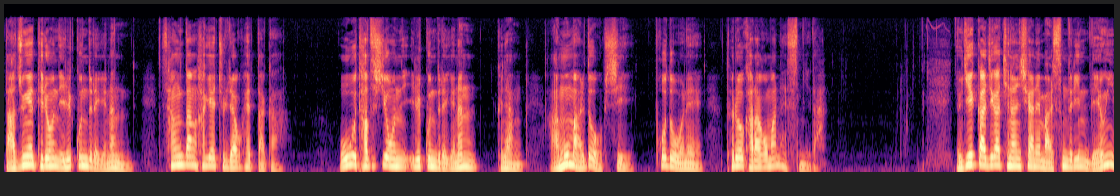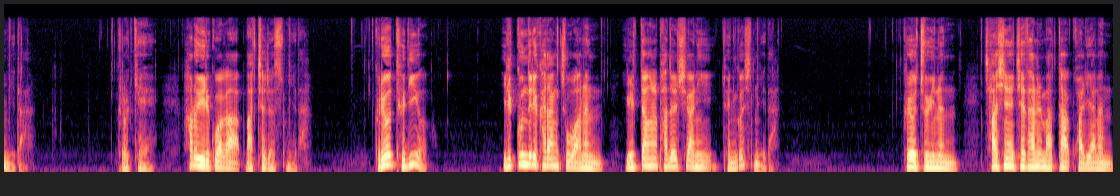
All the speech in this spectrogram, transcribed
나중에 데려온 일꾼들에게는 상당하게 주려고 했다가 오후 5시에 온 일꾼들에게는 그냥 아무 말도 없이 포도원에 들어가라고만 했습니다. 여기까지가 지난 시간에 말씀드린 내용입니다. 그렇게 하루 일과가 마쳐졌습니다. 그리고 드디어 일꾼들이 가장 좋아하는 일당을 받을 시간이 된 것입니다. 그리고 주인은 자신의 재산을 맡아 관리하는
